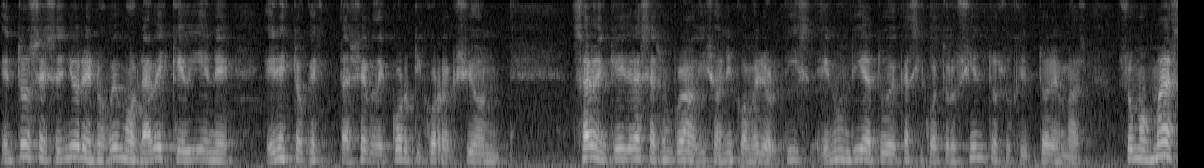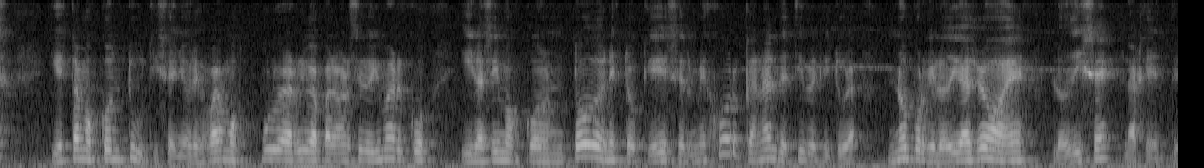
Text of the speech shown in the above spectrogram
Entonces, señores, nos vemos la vez que viene en esto que es taller de corte y corrección ¿Saben qué? Gracias a un programa que hizo Nico Amelio Ortiz, en un día tuve casi 400 suscriptores más. Somos más y estamos con Tuti, señores. Vamos pulgar arriba para Marcelo y Marco y la hacemos con todo en esto que es el mejor canal de tipo escritura. No porque lo diga yo, ¿eh? lo dice la gente.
